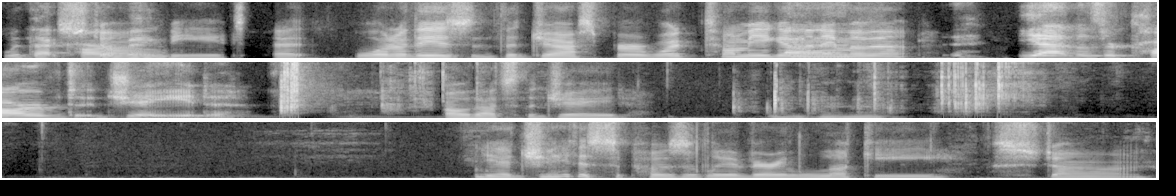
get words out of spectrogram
With that stone carving. beads. Uh, What are these? The jasper. What? Tell me again the name Uh, of it. Yeah, those are carved jade. Oh, that's the jade. Mhm. Yeah, jade is supposedly a very lucky stone,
